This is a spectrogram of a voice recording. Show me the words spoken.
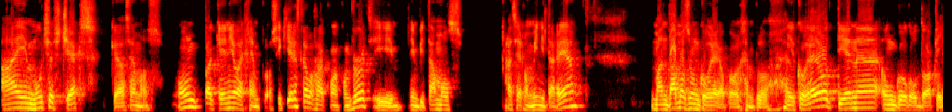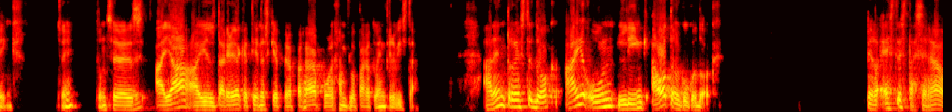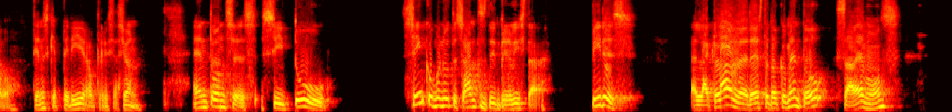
hay muchos checks que hacemos un pequeño ejemplo. Si quieres trabajar con Convert y invitamos a hacer una mini tarea, mandamos un correo, por ejemplo. El correo tiene un Google Doc link. ¿sí? Entonces, allá hay la tarea que tienes que preparar, por ejemplo, para tu entrevista. Adentro de este doc hay un link a otro Google Doc. Pero este está cerrado. Tienes que pedir autorización. Entonces, si tú cinco minutos antes de entrevista pides la clave de este documento, sabemos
